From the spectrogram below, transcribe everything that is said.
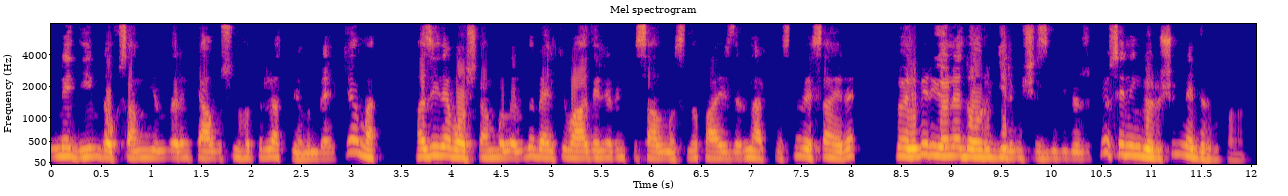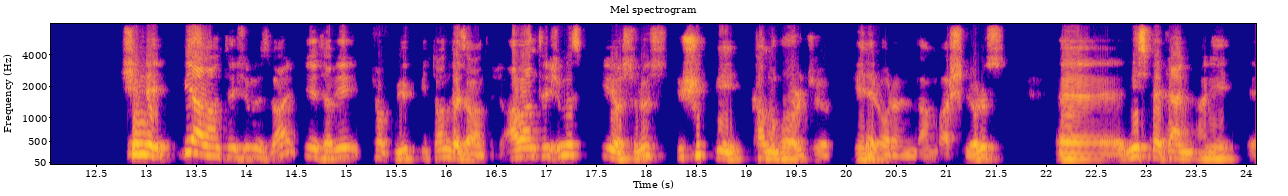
ne diyeyim 90'lı yılların kabusunu hatırlatmayalım belki ama hazine borçlanmalarında belki vadelerin kısalmasına, faizlerin artmasına vesaire böyle bir yöne doğru girmişiz gibi gözüküyor. Senin görüşün nedir bu konuda? Şimdi bir avantajımız var. Bir de tabii çok büyük bir ton dezavantajı. Avantajımız biliyorsunuz düşük bir kamu borcu gelir Evet. oranından başlıyoruz. Ee, nispeten hani e,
